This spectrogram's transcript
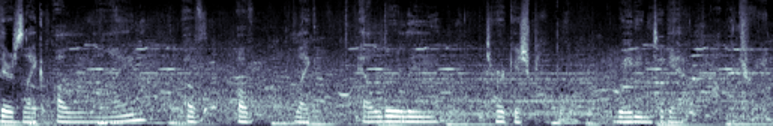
there's like a line of of like elderly Turkish people waiting to get the train.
